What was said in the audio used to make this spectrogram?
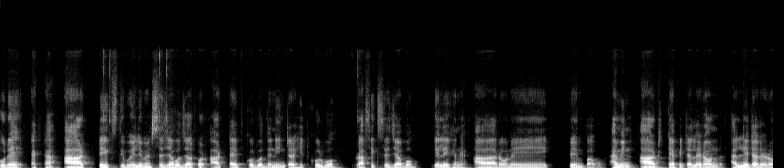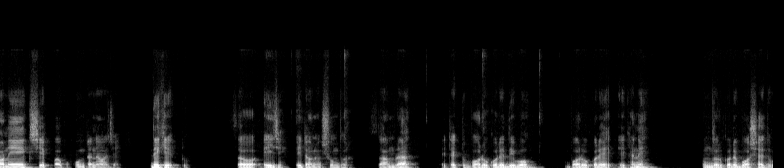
করে একটা আর্ট টেক্সট দেব। এলিমেন্টসে যাব, যার পর আর্ট টাইপ করব, দেন এন্টার হিট করব। গ্রাফিক্স যাব, গেলে এখানে আর অনেক ফ্রেম পাবো। আই মিন আর ক্যাপিটালের আর লেটারের অনেক শেপ পাবো। কোনটা নেওয়া যায়? দেখি একটু। তো এই যে এটা অনেক সুন্দর। তো আমরা এটা একটু বড় করে দিব। বড় করে এখানে সুন্দর করে বসায় দেব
